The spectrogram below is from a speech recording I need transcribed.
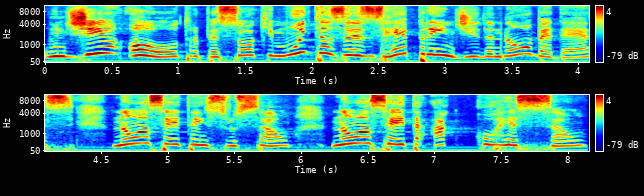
um dia ou outra pessoa que muitas vezes repreendida não obedece, não aceita a instrução, não aceita a correção.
